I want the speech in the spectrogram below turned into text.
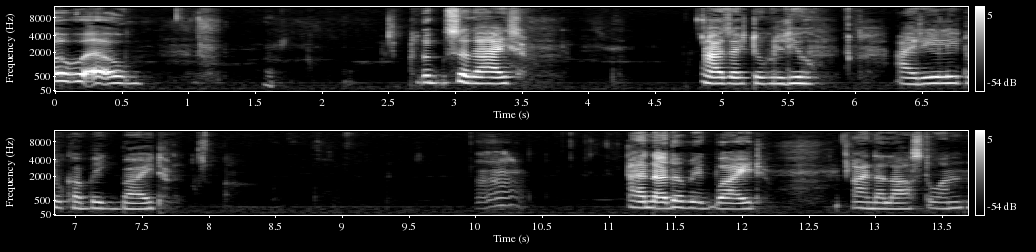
Oh well. So guys, as I told you, I really took a big bite. Another big bite, and the last one.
